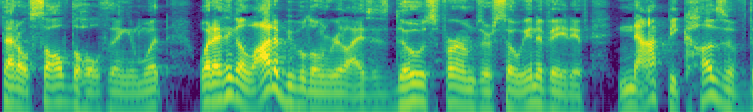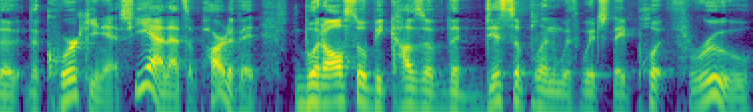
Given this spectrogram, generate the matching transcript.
that'll solve the whole thing. And what, what I think a lot of people don't realize is those firms are so innovative, not because of the, the quirkiness. Yeah, that's a part of it, but also because of the discipline with which they put through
